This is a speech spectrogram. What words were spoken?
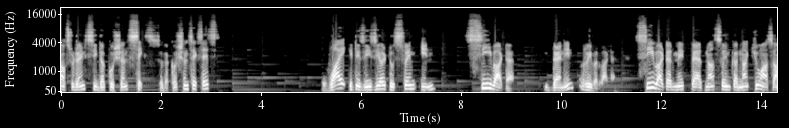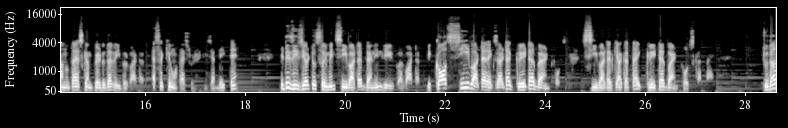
Now student see the question six so the question six is why it is easier to swim in sea water than in river water sea water में तैरना स्विम करना क्यों आसान होता है as compare to the river water ऐसा क्यों होता है स्टूडेंट रीजन देखते हैं। It is easier to swim in sea water than in river water because sea water exert a greater band force sea water क्या करता है? ग्रेटर बैंड फोर्स करता है। To the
